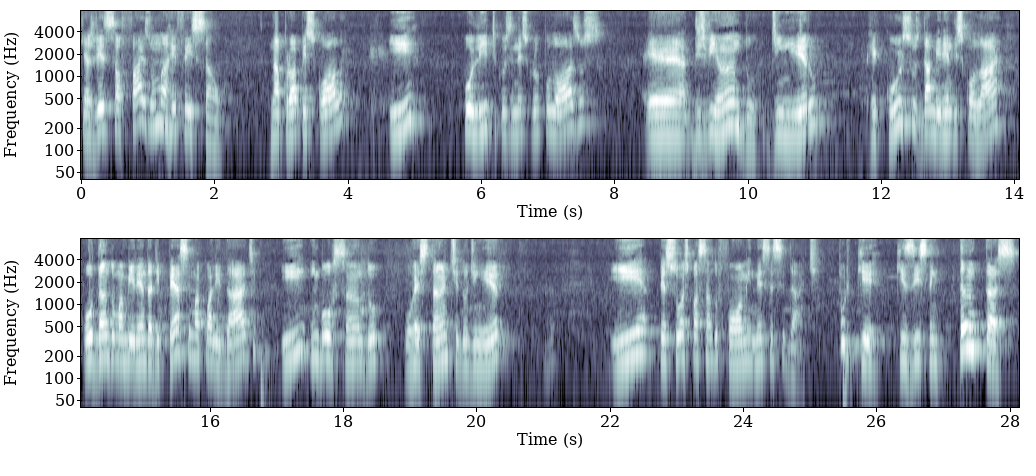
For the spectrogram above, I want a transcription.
que às vezes só faz uma refeição na própria escola e políticos inescrupulosos é, desviando dinheiro, recursos da merenda escolar ou dando uma merenda de péssima qualidade e embolsando o restante do dinheiro e pessoas passando fome, necessidade. Por que, que existem tantas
